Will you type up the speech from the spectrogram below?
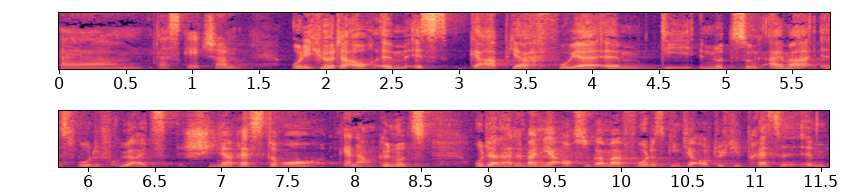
Ähm, das geht schon. Und ich hörte auch, ähm, es gab ja vorher ähm, die Nutzung einmal, es wurde früher als China-Restaurant genau. genutzt. Und dann hatte man ja auch sogar mal vor, das ging ja auch durch die Presse, ähm,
